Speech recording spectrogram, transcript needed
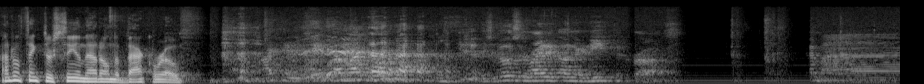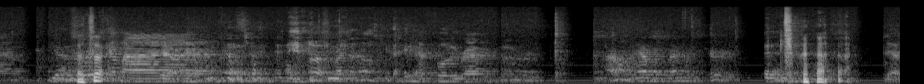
I don't think they're seeing that on the back row. I can't see it, I'm like. Supposed to write it underneath the cross. Come on. That's it. Come on. You got photographic memory. I don't have a memory period. Yeah,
